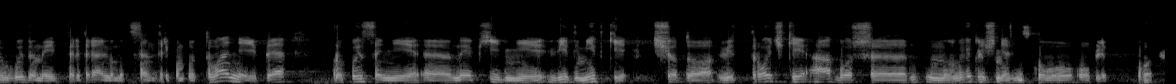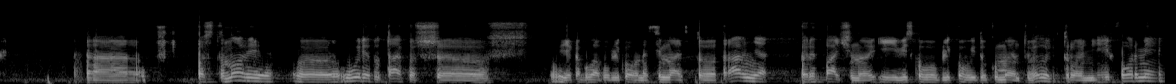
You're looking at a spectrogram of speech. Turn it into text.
виданий в територіальному центрі комплектування, і де прописані е, необхідні відмітки щодо відстрочки або ж е, ну, виключення з військового обліку. Е, постанові уряду також, яка була опублікована 17 травня, передбачено і військово-обліковий документ в електронній формі.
